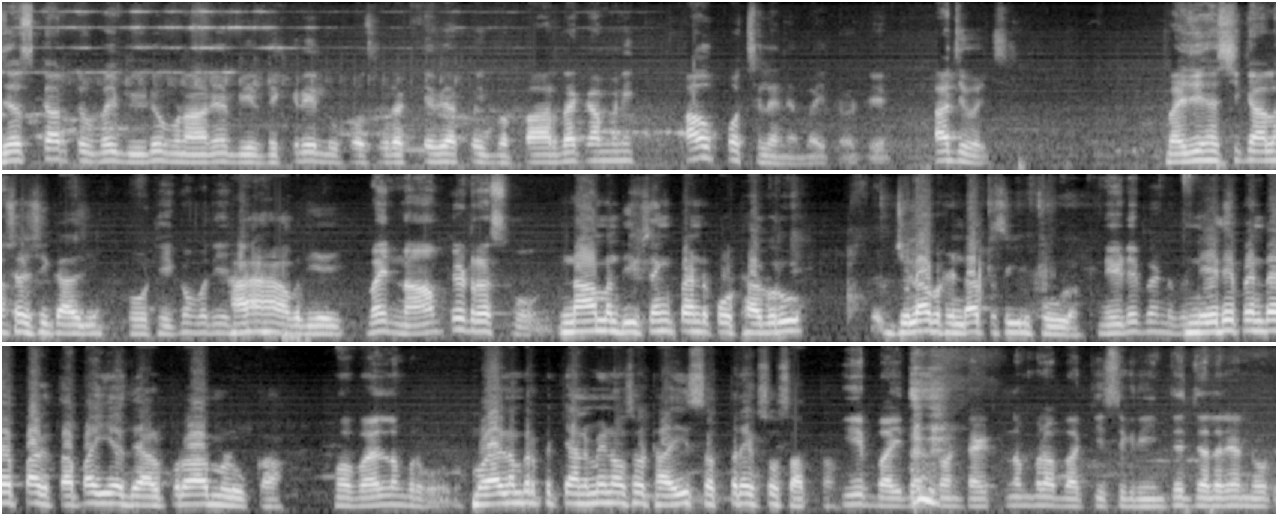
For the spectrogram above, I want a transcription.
ਜਿਸ ਘਰ ਤੋਂ ਬਈ ਵੀਡੀਓ ਬਣਾ ਰਹੇ ਵੀਰ ਦੇ ਘਰੇਲੂ ਪਸ਼ੂ ਰੱਖੇ ਹੋਇਆ ਕੋਈ ਵਪਾਰ ਦਾ ਕੰਮ ਨਹੀਂ। ਆਓ ਪੁੱਛ ਆ ਬਾਈ ਤੁਹਾਡੇ ਅੱਜ ਬਾਈ ਜੀ। ਬਾਈ ਜੀ ਸਤਿ ਸ਼੍ਰੀ ਅਕਾਲ। ਸਤਿ ਸ਼੍ਰੀ ਅਕਾਲ ਜੀ। ਹੋ ਠੀਕ ਹੋ? ਵਧੀਆ ਜੀ? ਹਾਂ ਹਾਂ ਵਧੀਆ ਜੀ। ਬਾਈ ਨਾਮ ਤੇ ਐਡਰੈਸ ਬੋਲ ਨਾਮ ਮਨਦੀਪ ਸਿੰਘ ਪਿੰਡ ਕੋਠਾ ਗੁਰੂ ਜ਼ਿਲ੍ਹਾ ਬਠਿੰਡਾ ਤਹਿਸੀਲ ਫੂਲ। ਨੇੜੇ ਪਿੰਡ ਨੇੜੇ ਪਿੰਡ ਭਗਤਾ ਭਾਈ ਅਦਿਆਲਪੁਰਾ ਮਲੂਕਾ। ਮੋਬਾਈਲ ਨੰਬਰ ਬੋਲ ਮੋਬਾਈਲ ਨੰਬਰ 95928 70107 ਇਹ ਬਾਈ ਦਾ ਕੰਟੈਕਟ ਨੰਬਰ ਆ ਬਾਕੀ ਸਕਰੀਨ ਤੇ ਚੱਲ ਰਿਹਾ ਨੋਟ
